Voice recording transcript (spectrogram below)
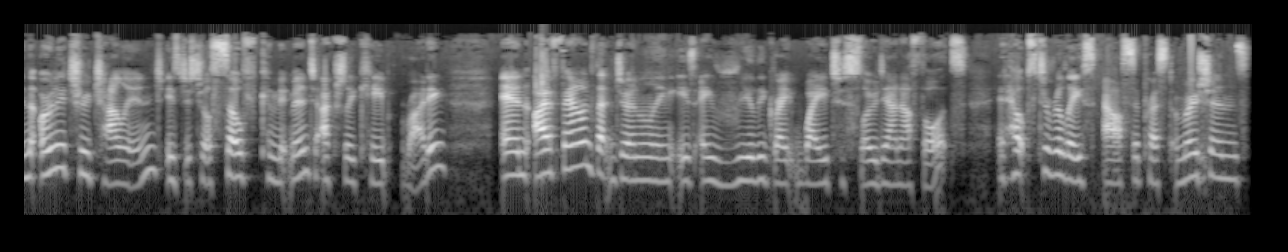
And the only true challenge is just your self commitment to actually keep writing. And I found that journaling is a really great way to slow down our thoughts it helps to release our suppressed emotions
